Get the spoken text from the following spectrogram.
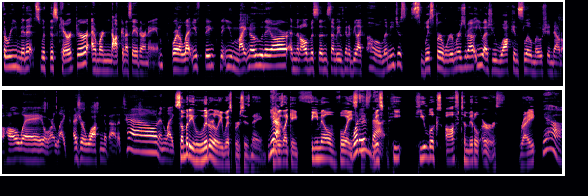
three minutes with this character and we're not gonna say their name. We're gonna let you think that you might know who they are, and then all of a sudden somebody's gonna be like, oh, let me just whisper rumors about you as you walk in slow motion down a hallway or like as you're walking about a town and like Somebody literally whispers his name. Yeah. There's like a female voice. What is whis- that? he he looks off to Middle Earth, right? yeah.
